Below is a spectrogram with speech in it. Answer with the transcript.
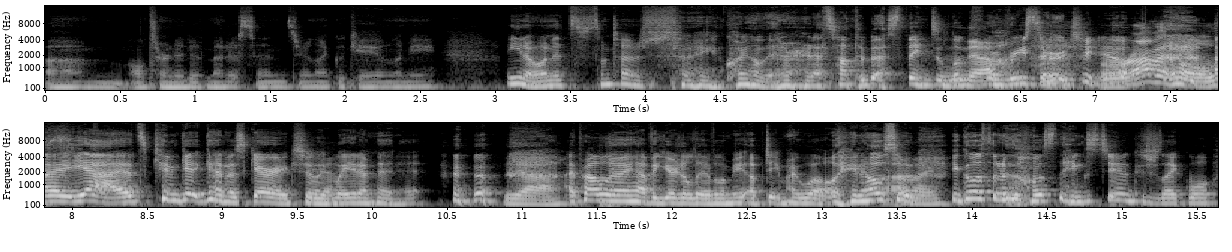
um, alternative medicines, you're like, okay, let me, you know, and it's sometimes going on the internet, that's not the best thing to look No. for research. You know? Rabbit holes. Uh, yeah, it can get kind of scary because you're Yeah. like, wait a minute. Yeah. I probably only have a year to live. Let me update my will, you know? So Right. you go through those things too, because you're like, well,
